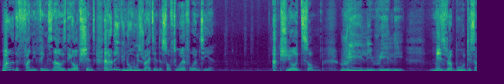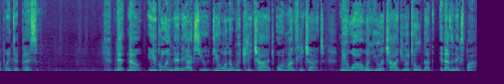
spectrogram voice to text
one of the funny things now is the options, and I don't even know who's writing the software for MTN. It's some really, really miserable, disappointed person. That now you go in there and they ask you, do you want a weekly charge or a monthly charge? Meanwhile, when you are charged, you are told that it doesn't expire.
